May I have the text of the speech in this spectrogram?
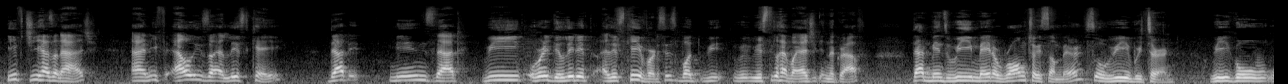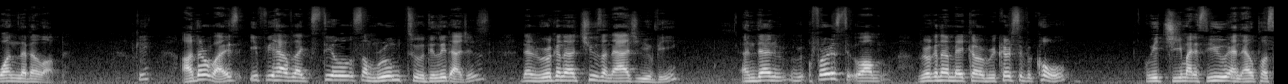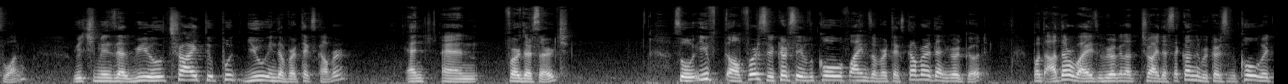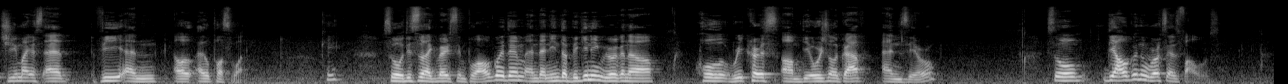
if G has an edge, and if L is at least K, that means that we already deleted at least K vertices, but we, we still have an edge in the graph. That means we made a wrong choice somewhere, so we return. We go one level up. Okay? Otherwise, if we have like still some room to delete edges, then we're gonna choose an edge UV. And then first, um, we're gonna make a recursive call with G minus U and L plus one, which means that we will try to put U in the vertex cover and, and further search. So if the first recursive call finds the vertex cover, then we're good. But otherwise, we're going to try the second recursive call with G minus add V and L, L plus 1. Okay? So this is like very simple algorithm. And then in the beginning, we are going to call recurse um, the original graph and 0. So the algorithm works as follows.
